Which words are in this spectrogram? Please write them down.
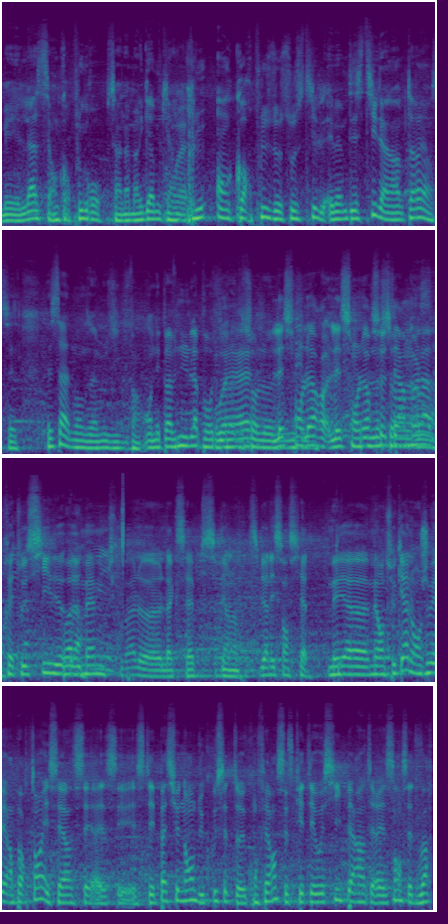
mais là c'est encore plus gros. C'est un amalgame qui inclut encore plus de sous-styles et même des styles à l'intérieur. C'est ça dans la musique. Enfin, on n'est pas venu là pour Ouais, sur le. laissons-leur, laissons-leur ce Laissons-leur, terme-là. voilà. Après tout, si Voilà. eux-mêmes, tu vois, l'acceptent, c'est bien, bien l'essentiel. Mais, euh, mais en tout cas, l'enjeu est important et c'était passionnant du coup cette conférence. Et ce qui était aussi hyper intéressant, c'est de voir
